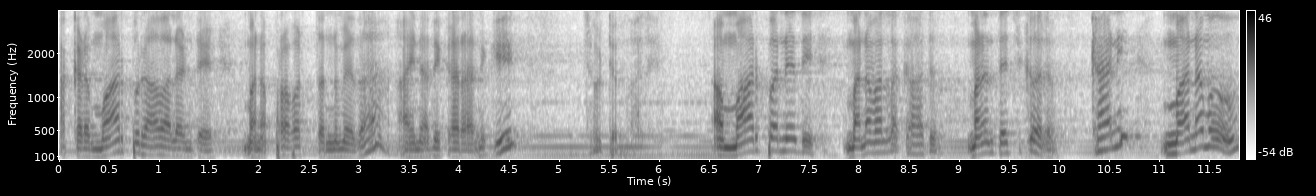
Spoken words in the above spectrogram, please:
అక్కడ మార్పు రావాలంటే మన ప్రవర్తన మీద ఆయన అధికారానికి చోటు ఇవ్వాలి. ఆ మార్పు అనేది మన వల్ల కాదు మనం తెచ్చుకోలేం. కానీ మనము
